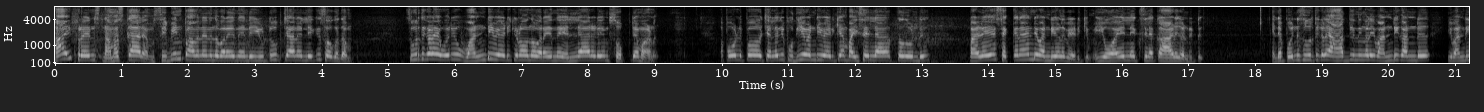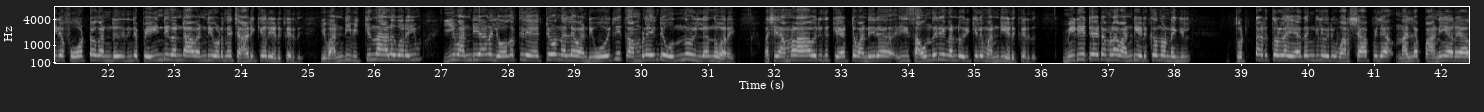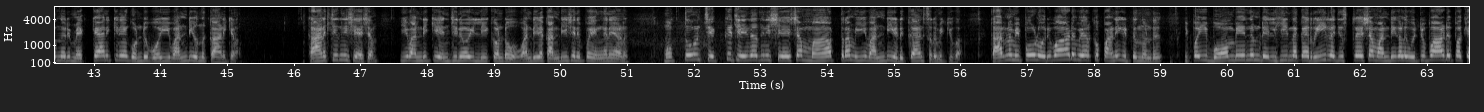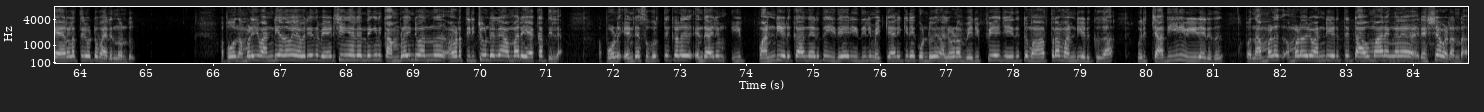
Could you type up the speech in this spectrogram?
Hi friends നമസ്കാരം. സിബിൻ പവനൻ എന്ന് പറയുന്ന എന്റെ യൂട്യൂബ് ചാനലിലേക്ക് സ്വാഗതം. സുഹൃത്തുക്കളെ ഒരു വണ്ടി മേടിക്കണമെന്ന് പറയുന്ന എല്ലാവരുടെയും സ്വപ്നമാണ്. അപ്പോൾ ഇപ്പോൾ ചിലർ പുതിയ വണ്ടി മേടിക്കാൻ പൈസ ഇല്ലാത്തതുകൊണ്ട് പഴയ സെക്കൻഡ് ഹാൻഡ് വണ്ടികൾ മേടിക്കും. ഈ ഒ എൽ എക്സിലൊക്കെ ആട് കണ്ടിട്ട്. എന്റെ പൊന്നു സുഹൃത്തുക്കളെ ആദ്യം നിങ്ങൾ ഈ വണ്ടി കണ്ട് ഈ വണ്ടിയുടെ ഫോട്ടോ കണ്ട് ഇതിന്റെ പെയിന്റ് കണ്ട് ആ വണ്ടി ഉടനെ ചാടിക്കേറി എടുക്കരുത്. ഈ വണ്ടി വിൽക്കുന്ന ആൾ പറയും ഈ വണ്ടിയാണ് ലോകത്തിലെ ഏറ്റവും നല്ല വണ്ടി. ഒരു കംപ്ലൈന്റ് ഒന്നും ഇല്ലെന്ന് പറയും. പക്ഷേ നമ്മൾ ആ ഒരു ഇത് കേട്ട് വണ്ടിയുടെ ഈ സൗന്ദര്യം കണ്ട് ഒരിക്കലും വണ്ടി എടുക്കരുത്. ഇമ്മീഡിയറ്റ് ആയിട്ട് നമ്മൾ ആ വണ്ടി എടുക്കുന്നുണ്ടെങ്കിൽ തൊട്ടടുത്തുള്ള ഏതെങ്കിലും ഒരു വർഷാപ്പിൽ നല്ല പണി അറിയാവുന്ന ഒരു മെക്കാനിക്കിനെ കൊണ്ടുപോയി ഈ വണ്ടി ഒന്ന് കാണിക്കണം. കാണിച്ചതിന് ശേഷം ഈ വണ്ടിക്ക് എഞ്ചിൻ ഓയിൽ ഉണ്ടോ? വണ്ടിയുടെ കണ്ടീഷൻ ഇപ്പോൾ എങ്ങനെയാണ്? മൊത്തവും ചെക്ക് ചെയ്തതിന് ശേഷം മാത്രം ഈ വണ്ടി എടുക്കാൻ ശ്രമിക്കുക. കാരണം ഇപ്പോൾ ഒരുപാട് പേർക്ക് പണി കിട്ടുന്നുണ്ട്. ഇപ്പോൾ ഈ ബോംബെയിൽ നിന്നും ഡൽഹിയിൽ നിന്നൊക്കെ റീ രജിസ്ട്രേഷൻ വണ്ടികൾ ഒരുപാട് ഇപ്പോൾ കേരളത്തിലോട്ട് വരുന്നുണ്ട്. അപ്പോൾ നമ്മൾ ഈ വണ്ടി അഥവാ എവിടെയെന്ന് മേടിച്ച് കഴിഞ്ഞാൽ എന്തെങ്കിലും കംപ്ലൈന്റ് വന്ന് അവിടെ തിരിച്ചു കൊണ്ടുവരാൻ അവന്മാരെ ഏക്കത്തില്ല. അപ്പോൾ എന്റെ സുഹൃത്തുക്കൾ എന്തായാലും ഈ വണ്ടി എടുക്കാൻ നേരത്ത് ഇതേ രീതിയിൽ മെക്കാനിക്കിനെ കൊണ്ടുപോയി നല്ലോണം വെരിഫൈ ചെയ്തിട്ട് മാത്രം വണ്ടി എടുക്കുക. ഒരു ചതിയിൽ വീഴരുത്. അപ്പോൾ നമ്മൾ നമ്മളൊരു വണ്ടി എടുത്തിട്ട് അവന്മാരെങ്ങനെ രക്ഷപ്പെടണ്ട.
